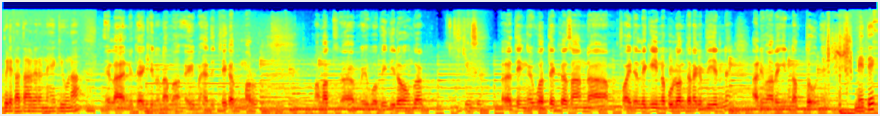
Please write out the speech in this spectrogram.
අපිට කතා කරන්න හැකි වුණා. එලා නිතය කියන නම එම හැදිච්ච එකත් මරු. මමත් මේ විදිරෝ හුඟක්. ඉතින් එවත් එක්ක සන් ෆයිඩල් එක ඉන්න පුළුවන් තැනක තියෙන්න අනිවාරෙන් ඉන්නත් ඕනේ. මෙතෙක්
